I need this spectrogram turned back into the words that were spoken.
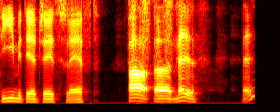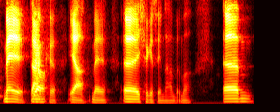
die, mit der Jace schläft. Ah, äh, Mel. Mel? Mel, danke. Ja, Mel. Äh, ich vergesse den Namen immer. Ähm,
